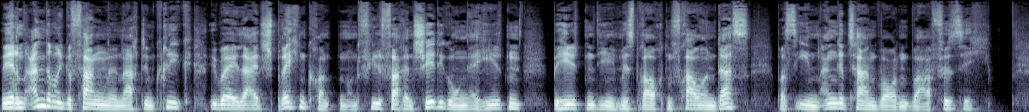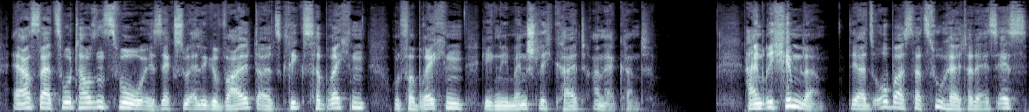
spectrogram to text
Während andere Gefangene nach dem Krieg über ihr Leid sprechen konnten und vielfach Entschädigungen erhielten, behielten die missbrauchten Frauen das, was ihnen angetan worden war, für sich. Erst seit 2002 ist sexuelle Gewalt als Kriegsverbrechen und Verbrechen gegen die Menschlichkeit anerkannt. Heinrich Himmler, der als oberster Zuhälter der SS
